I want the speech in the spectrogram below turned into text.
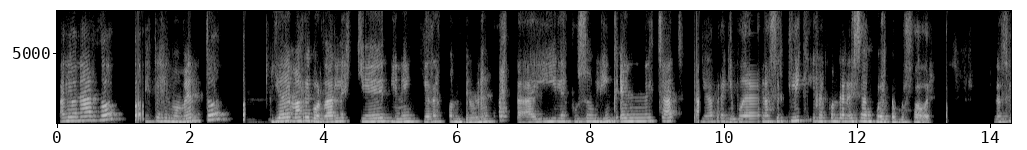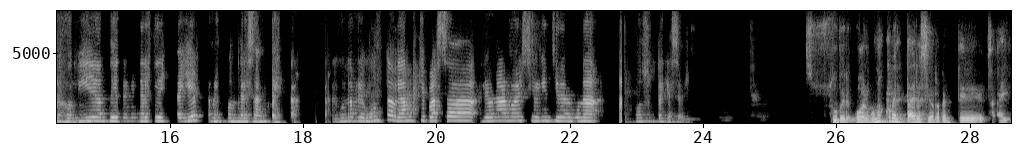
a Leonardo. Este es el momento. Y además recordarles que tienen que responder una encuesta. Ahí les puse un link en el chat ya para que puedan hacer clic y responder esa encuesta, por favor. No se les olvide antes de terminar este taller responder esa encuesta. ¿Alguna pregunta? Veamos qué pasa, Leonardo, a ver si alguien tiene alguna consulta que hacer. Súper. O algunos comentarios, si de repente hay,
